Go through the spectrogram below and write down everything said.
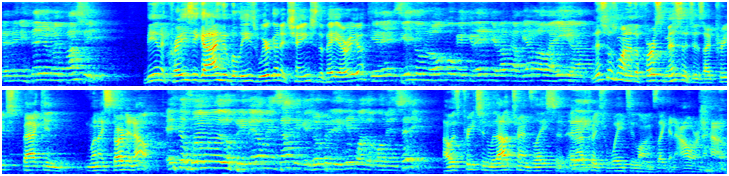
El ministerio no es fácil. Being a crazy guy who believes we're going to change the Bay Area, Que- Siendo un loco que cree que va a cambiar la bahía. this was one of the first messages I preached back in when I started out. Esto fue uno de los primeros mensajes que yo prediqué cuando comencé. I was preaching without translation, and I preached way too long. It's like an hour and a half.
